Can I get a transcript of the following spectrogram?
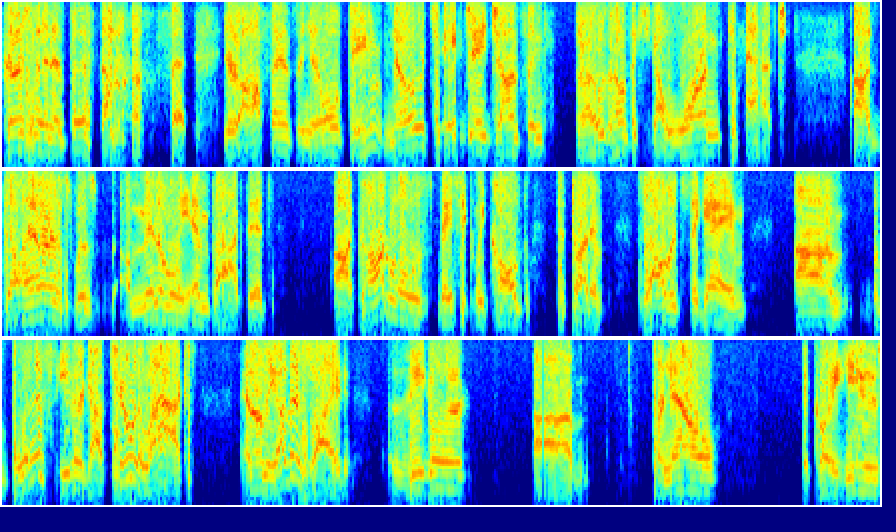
cursing and pissed off at your offense and your whole team? No, AJ Johnson throws. I don't think she got one catch. Uh, Del Harris was uh, minimally impacted. Uh, Caldwell was basically called to try to salvage the game. Um, the Bliss either got too relaxed, and on the other side, Ziegler, um, Purnell, Dakota Hughes,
